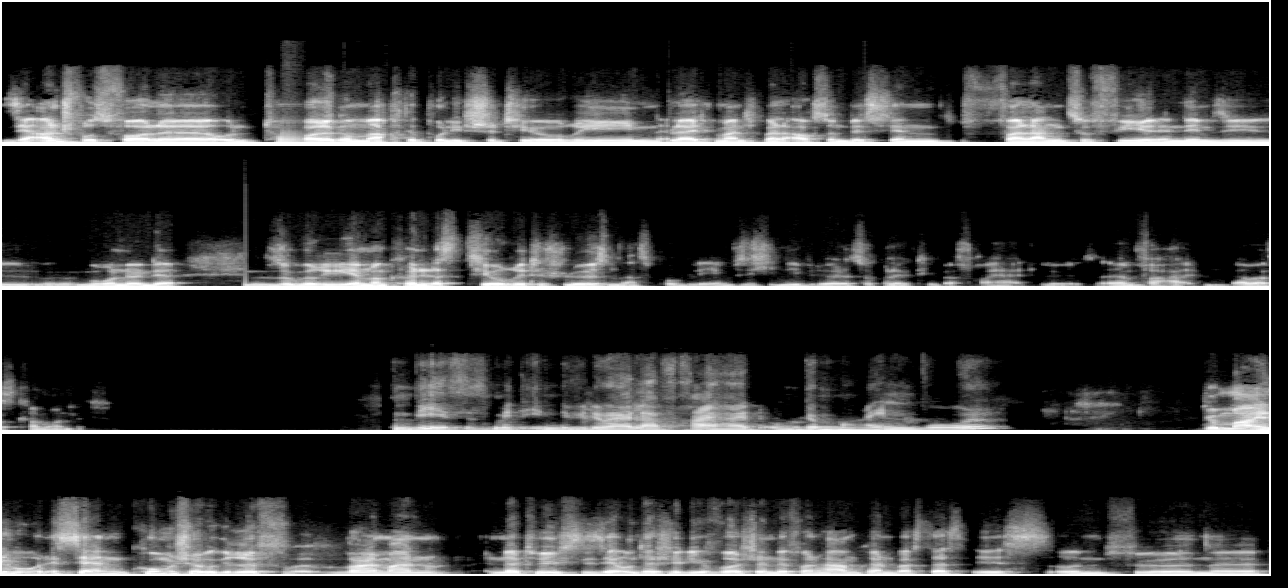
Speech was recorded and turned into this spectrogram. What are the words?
sehr anspruchsvolle und toll gemachte politische Theorien vielleicht manchmal auch so ein bisschen verlangen zu viel, indem sie im Grunde suggerieren, man könne das theoretisch lösen, das Problem, sich individuell zur kollektiver Freiheit lösen, äh, verhalten. Aber das kann man nicht. Wie ist es mit individueller Freiheit und Gemeinwohl? Gemeinwohl ist ja ein komischer Begriff, weil man natürlich sehr unterschiedliche Vorstellungen davon haben kann, was das ist. Und für eine,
